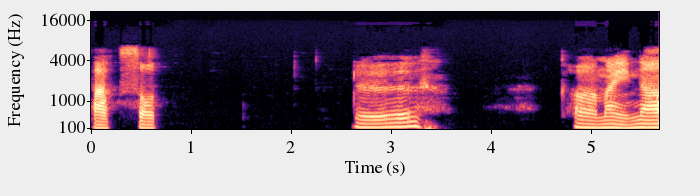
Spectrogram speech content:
ผักสด หรือก็ไม่เน่า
